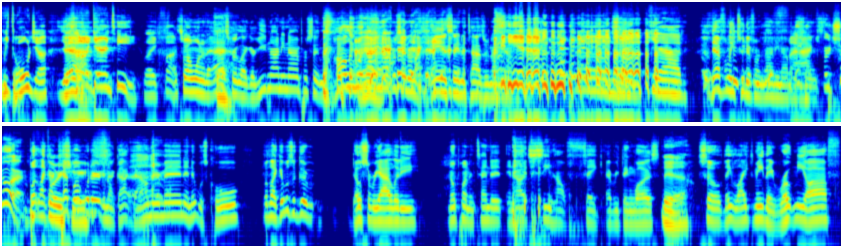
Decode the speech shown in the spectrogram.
we told you. Yeah. it's not a guarantee. Like, fuck. That's what I wanted to ask her. Like, are you 99 percent like Hollywood 99 percent or like hand sanitizer 99? oh my god. Definitely two different 99 percent. For sure. But like I kept sure. up with her and I got down there, man, and it was cool. But like it was a good dose of reality, no pun intended. And I just seen how fake everything was. Yeah. So they liked me. They wrote me off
